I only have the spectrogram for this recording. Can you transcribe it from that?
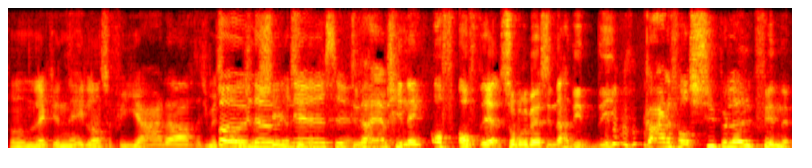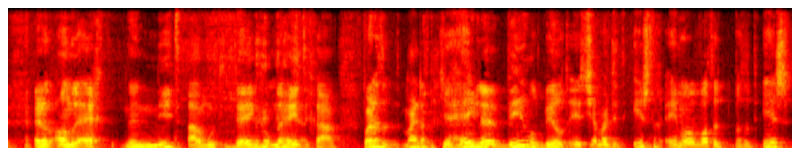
zo'n lekkere Nederlandse verjaardag, dat je met z'n allen zo serieus zit. Terwijl je misschien denkt, of, of ja, sommige mensen inderdaad die, die carnaval super leuk vinden. En dat anderen echt er niet aan moeten denken om daarheen te gaan. Maar dat, maar dat je hele wereldbeeld is, ja maar dit is toch eenmaal wat het, wat het is.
